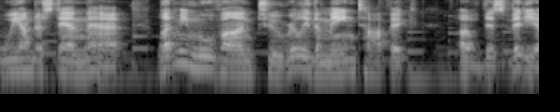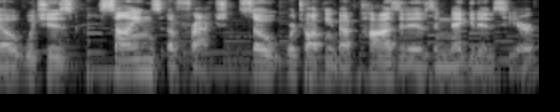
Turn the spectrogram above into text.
we understand that, let me move on to really the main topic of this video, which is signs of fractions. So we're talking about positives and negatives here.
